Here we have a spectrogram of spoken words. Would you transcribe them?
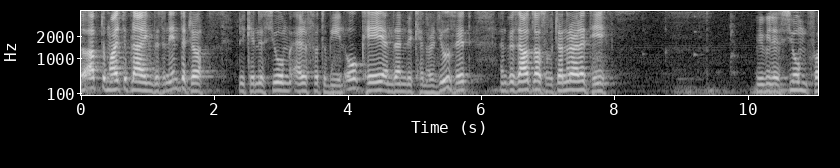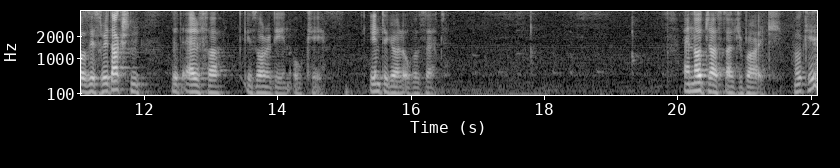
So up to multiplying with an integer, we can assume alpha to be in OK, and then we can reduce it. And without loss of generality, we will assume for this reduction that alpha is already in OK, integral over z. and not just algebraic. Okay?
